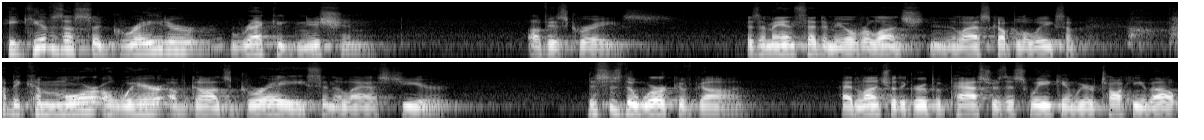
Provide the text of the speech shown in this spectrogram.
He gives us a greater recognition of His grace. As a man said to me over lunch in the last couple of weeks, I've, I've become more aware of God's grace in the last year. This is the work of God. I had lunch with a group of pastors this week, and we were talking about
